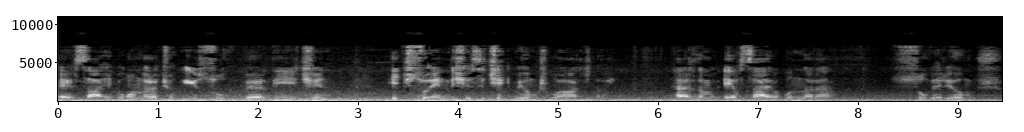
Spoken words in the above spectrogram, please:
ev sahibi onlara çok iyi su verdiği için hiç su endişesi çekmiyormuş bu ağaçlar. Her zaman ev sahibi bunlara su veriyormuş.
